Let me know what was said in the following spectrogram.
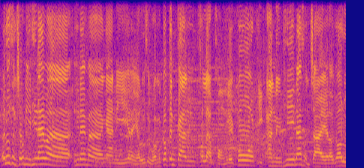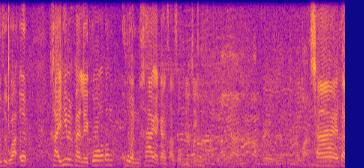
เอ้ยรู้สึกโชคดีที่ได้มาที่ได้มางานนี้อะไรอย่างเงี้ยรู้สึกว่ามันก็เป็นการคอลแลบของเลโก้อีกอันหนึ่งที่น่าสนใจแล้วก็รู้สึกว่าเออ ใครที่เป็นแฟนเลโก้ก็ต้องควรค่ากับการสะสมจริงๆมันป้ายยาเรื่องความเร็วเรื่องคุณลาวันๆใช่ แต่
